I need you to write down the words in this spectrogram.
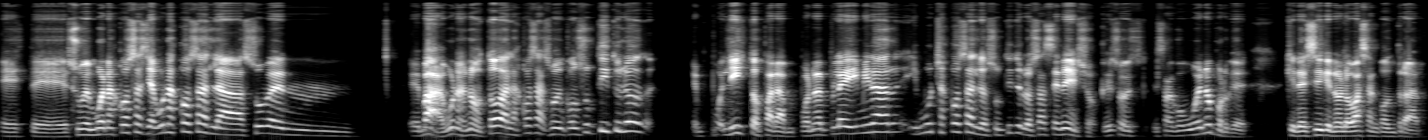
Este, suben buenas cosas y algunas cosas las suben, eh, va, algunas no, todas las cosas suben con subtítulos eh, listos para poner play y mirar y muchas cosas los subtítulos hacen ellos, que eso es, algo bueno porque quiere decir que no lo vas a encontrar.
